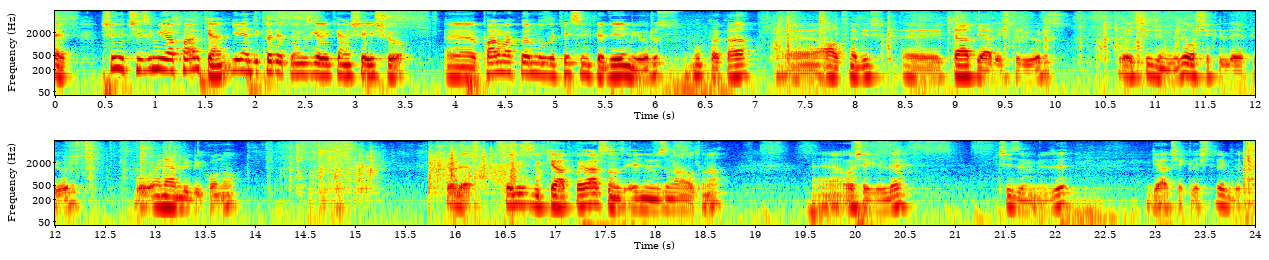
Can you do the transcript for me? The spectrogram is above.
Evet. Şimdi çizimi yaparken yine dikkat etmemiz gereken şey şu. E, parmaklarımızla kesinlikle değmiyoruz. Mutlaka e, altına bir e, kağıt yerleştiriyoruz. Ve çizimimizi o şekilde yapıyoruz. Bu önemli bir konu. Şöyle temiz bir kağıt koyarsanız elinizin altına e, o şekilde çizimimizi gerçekleştirebiliriz.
